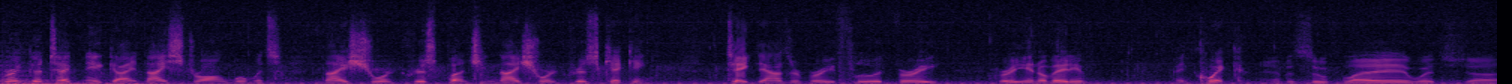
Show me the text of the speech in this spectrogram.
very good technique. Nice strong movements, nice short crisp punching, nice short crisp kicking. Takedowns are very fluid, very, very innovative, and quick. And a souffle, which uh,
